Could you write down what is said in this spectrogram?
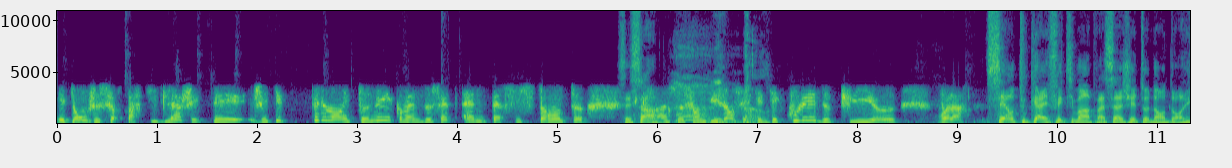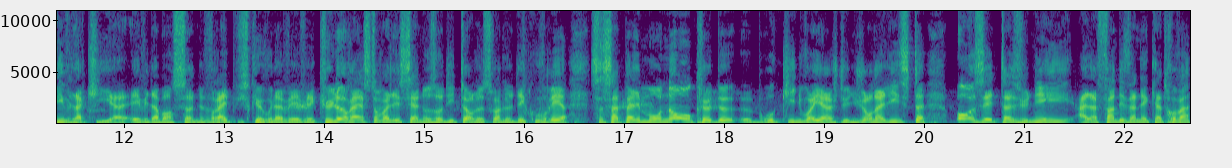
Et donc je suis repartie de là. J'étais tellement étonnée quand même de cette haine persistante. C'est ça. Hein, 70 ans s'était écoulé depuis. euh, voilà. C'est en tout cas effectivement un passage étonnant dans le livre, là qui euh, évidemment sonne vrai puisque vous l'avez vécu. Le reste, on va laisser à nos auditeurs le soin de le découvrir. Ça s'appelle Mon oncle de euh, Brooklyn, voyage d'une journaliste aux États-Unis à la fin des années 80,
